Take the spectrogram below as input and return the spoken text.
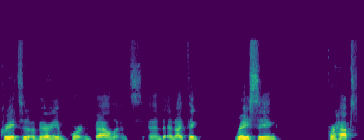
creates a, a very important balance. And and I think racing perhaps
